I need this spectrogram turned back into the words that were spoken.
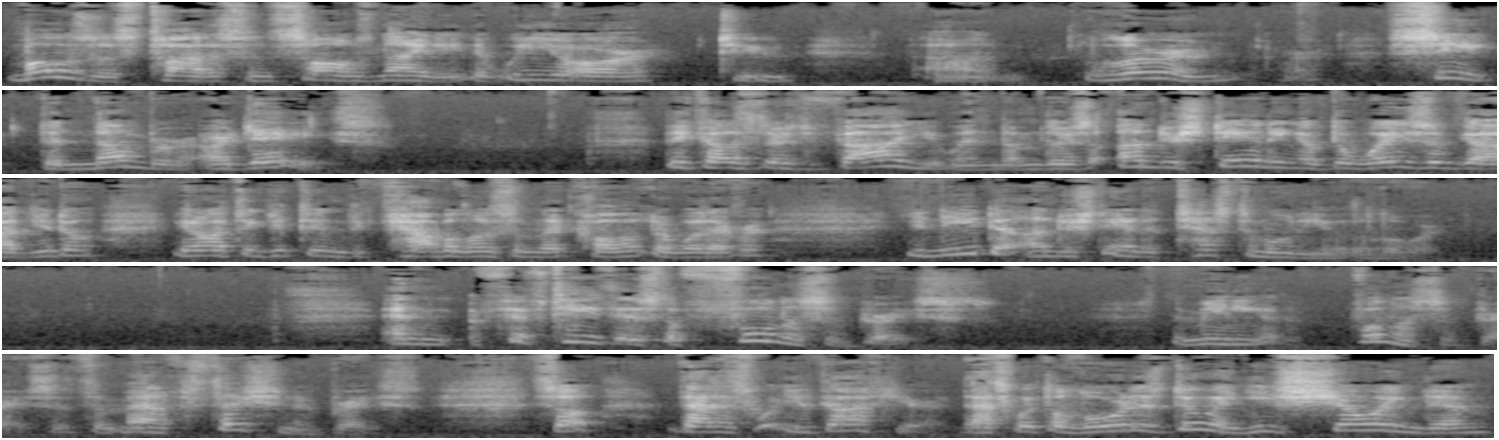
Moses taught us in Psalms 90 that we are to uh, learn or seek to number our days because there's value in them. There's understanding of the ways of God. You don't you don't have to get into Kabbalism, they call it, or whatever. You need to understand the testimony of the Lord. And 15th is the fullness of grace. The meaning of the fullness of grace. It's a manifestation of grace. So that is what you got here. That's what the Lord is doing. He's showing them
